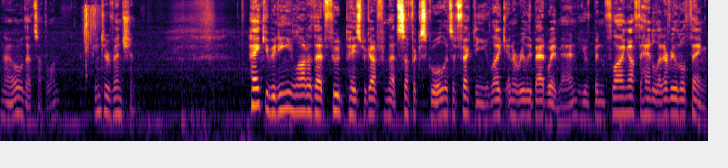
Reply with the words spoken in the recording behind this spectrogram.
No, that's not the one. Intervention. Hank, you've been eating a lot of that food paste we got from that Suffolk school. It's affecting you, like in a really bad way, man. You've been flying off the handle at every little thing.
